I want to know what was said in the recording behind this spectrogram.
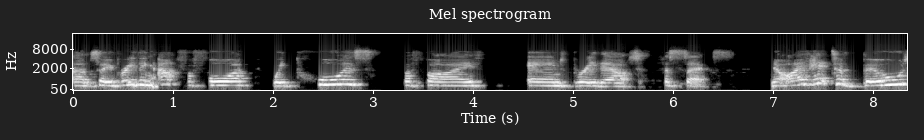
um, so breathing up for four, we pause for five, and breathe out for six. Now I've had to build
